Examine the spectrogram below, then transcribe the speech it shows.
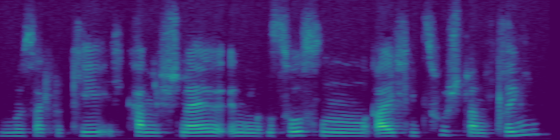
Wo man sagt, okay, ich kann mich schnell in einen ressourcenreichen Zustand bringen.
